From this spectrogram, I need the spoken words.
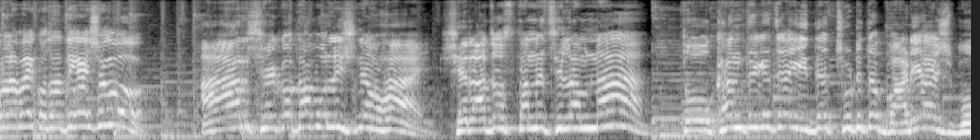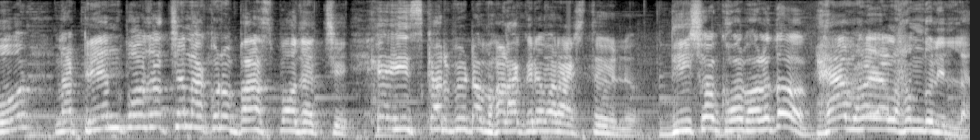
বলা ভাই কোথা থেকে এসো গো? আর সে কথা বলিস না ভাই সে রাজস্থানে ছিলাম না তো ওখান থেকে যে ঈদের ছুটিতে বাড়ি আসব না ট্রেন পাওয়া যাচ্ছে না কোনো বাস পাওয়া যাচ্ছে এই স্করপিওটা ভাড়া করে আবার আসতে হলো দি সব খবর ভালো তো? হ্যাঁ ভাই আলহামদুলিল্লাহ।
